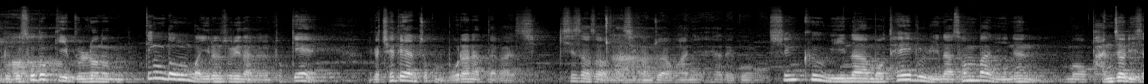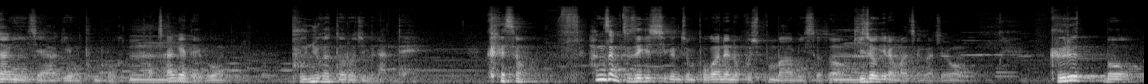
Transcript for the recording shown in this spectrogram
그리고 아. 소독기 눌러놓은 띵동 막 이런 소리 나면 또 깨. 그러니까 최대한 조금 몰아놨다가 씻- 씻어서 다시 아. 건조하고 하니- 해야 되고 싱크 위나 뭐 테이블 위나 선반 위는 뭐 반절 이상이 이제 아기용품으로 다 음. 차게 되고 분유가 떨어지면 안 돼. 그래서 항상 두세 개씩은 좀 보관해 놓고 싶은 마음이 있어서 음. 기저귀랑 마찬가지로 그릇 뭐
